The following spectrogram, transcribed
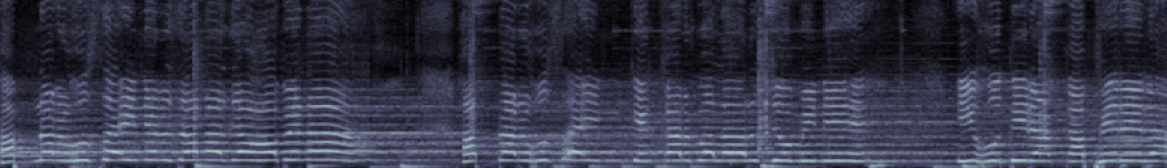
আপনার হুসাইনের জানাজা হবে না। আপনার হুসাইনকে কারবালার জমিনে ইহুদিরা, কাফেরেরা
